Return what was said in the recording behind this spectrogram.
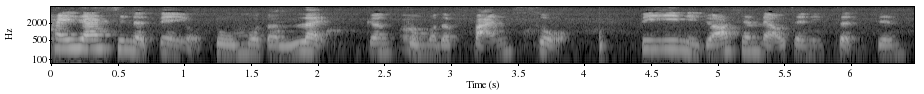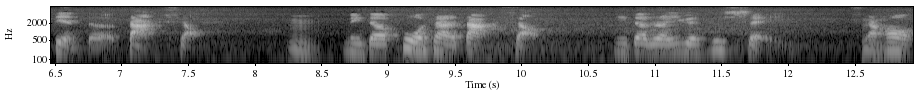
开一家新的店有多么的累，跟多么的繁琐。第一，你就要先了解你整间店的大小。嗯，你的货下的大小，你的人员是谁，然后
